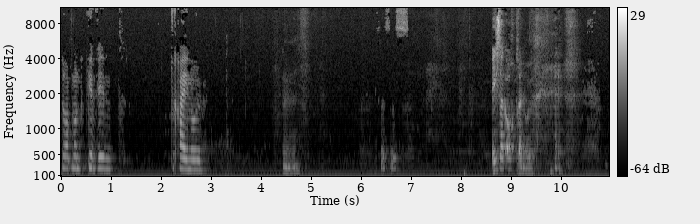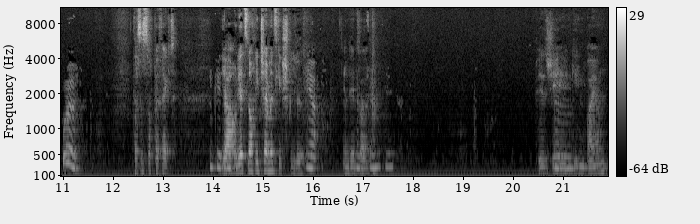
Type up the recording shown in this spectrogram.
Dortmund gewinnt 3-0. Mhm. Das ist. Ich sag auch 3-0. cool. Das ist doch perfekt. Okay, ja, und jetzt noch die Champions League-Spiele. Ja. In dem also Fall. PSG ähm, gegen Bayern.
